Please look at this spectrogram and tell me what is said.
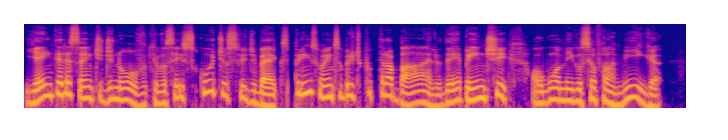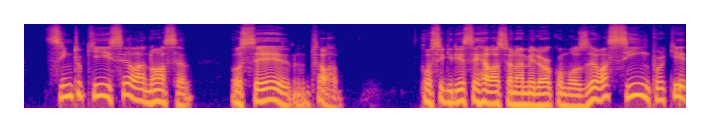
E é interessante, de novo, que você escute os feedbacks, principalmente sobre, tipo, trabalho. De repente, algum amigo seu fala, amiga, sinto que, sei lá, nossa, você, sei lá, conseguiria se relacionar melhor com o mozão assim, porque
